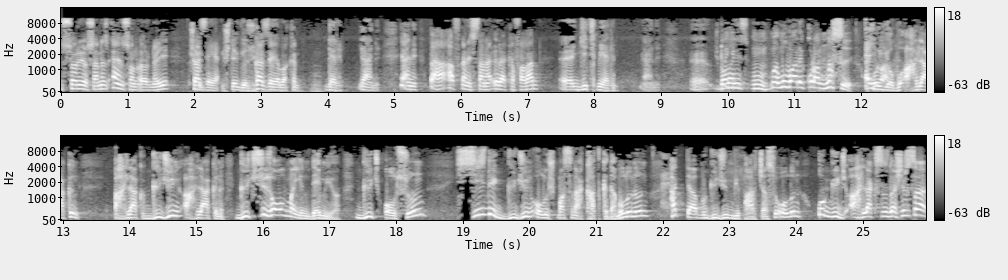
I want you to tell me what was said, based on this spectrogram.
soruyorsanız en son örneği Gazze'ye. işte gözüküyor. Gazze'ye bakın derim. Yani yani daha Afganistan'a, Irak'a falan e, gitmeyelim. Yani e, dolayısıyla mübarek Kur'an nasıl Eyvallah. koyuyor bu ahlakın ahlakı, gücün ahlakını? Güçsüz olmayın demiyor. Güç olsun, siz de gücün oluşmasına katkıda bulunun. Hatta bu gücün bir parçası olun. O güç ahlaksızlaşırsa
